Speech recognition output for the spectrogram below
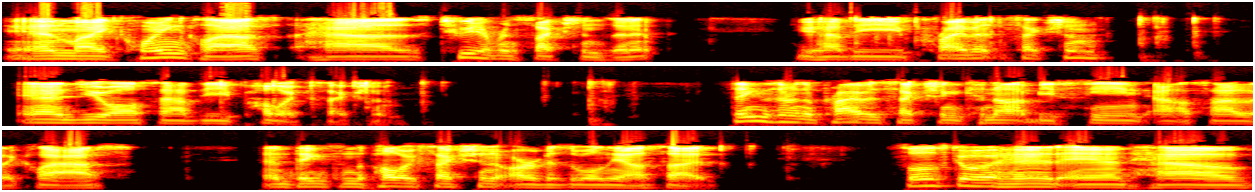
And my coin class has two different sections in it. You have the private section, and you also have the public section. Things that are in the private section cannot be seen outside of the class, and things in the public section are visible on the outside. So let's go ahead and have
